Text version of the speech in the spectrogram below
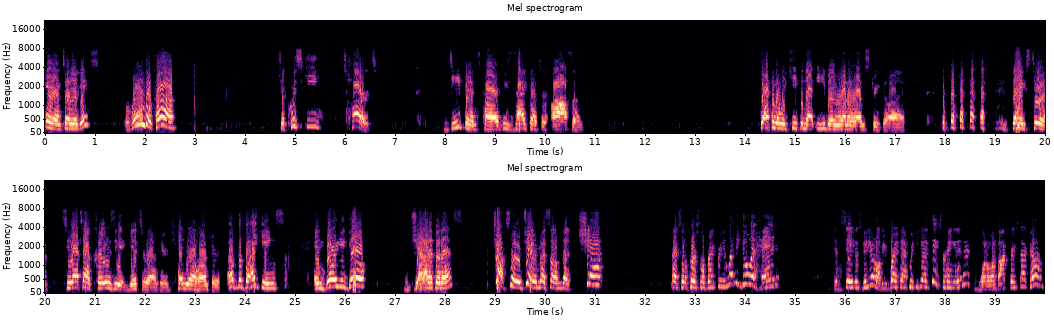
Antonio Gates. Randall Cobb. Jaquiski Tartt. defense card. These die cuts are awesome. Definitely keeping that eBay 101 streak alive. Thanks to it. See, that's how crazy it gets around here. Danielle Hunter of the Vikings. And there you go. Jonathan S. Troxler JMS on the chat. Nice little personal break for you. Let me go ahead and save this video, and I'll be right back with you guys. Thanks for hanging in there. It's 101boxbreaks.com.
